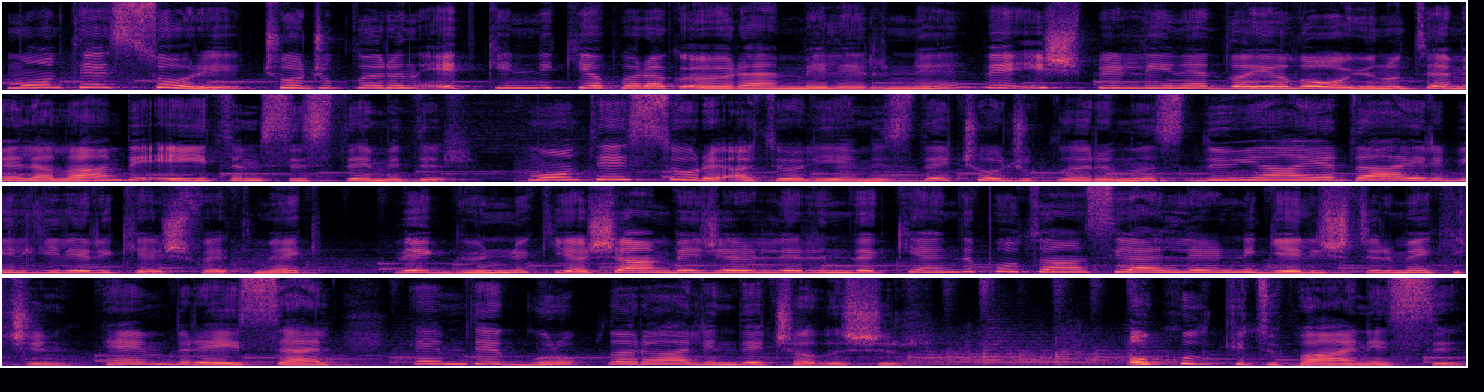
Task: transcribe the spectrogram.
Montessori, çocukların etkinlik yaparak öğrenmelerini ve işbirliğine dayalı oyunu temel alan bir eğitim sistemidir. Montessori atölyemizde çocuklarımız dünyaya dair bilgileri keşfetmek ve günlük yaşam becerilerinde kendi potansiyellerini geliştirmek için hem bireysel hem de gruplar halinde çalışır. Okul Kütüphanesi.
